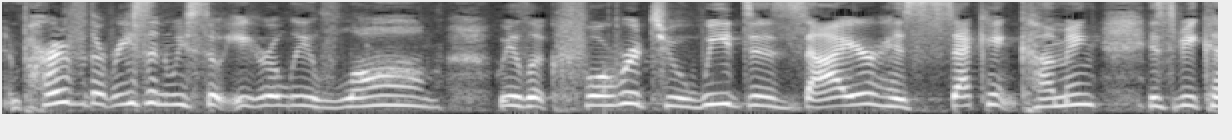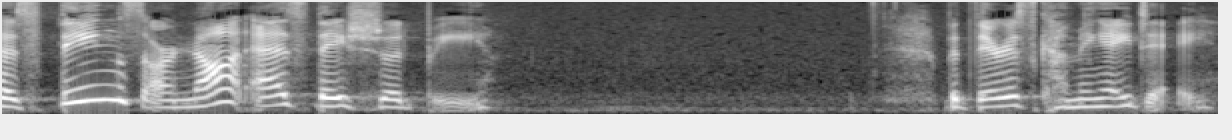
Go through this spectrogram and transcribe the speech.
And part of the reason we so eagerly long, we look forward to, we desire his second coming is because things are not as they should be. But there is coming a day.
